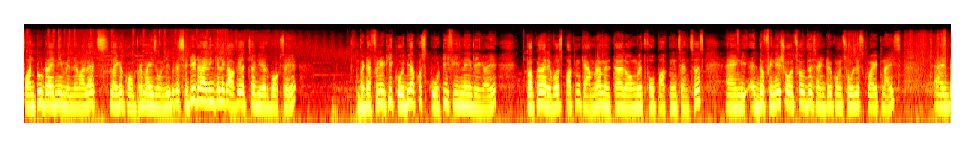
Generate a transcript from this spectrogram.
फन टू ड्राइव नहीं मिलने वाला it's like a compromise only because city driving के लिए काफ़ी अच्छा गेयर बॉक्स है ये। बट डेफिनेटली कोई भी आपको स्पोर्टी फील नहीं देगा ये। तो आपको यहाँ रिवर्स पार्किंग कैमरा मिलता है along with four parking sensors and the finish also of the centre console is quite nice and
